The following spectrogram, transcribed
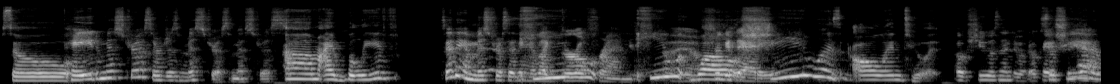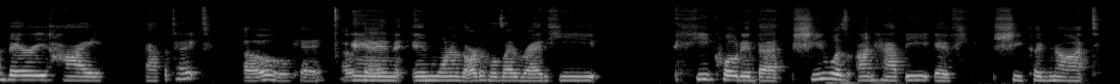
So, Paid mistress or just mistress mistress? um, I believe 'Cause I think a mistress, I think of like girlfriend. he Oh, yeah. well, Sugar daddy. she was all into it. Oh, she was into it. Okay. so she yeah. had a very high appetite. Oh, okay. Okay. And in one of the articles I read, he he quoted that she was unhappy if she could not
